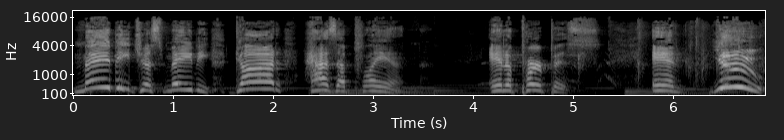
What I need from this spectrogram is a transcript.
Maybe, just maybe, God has a plan and a purpose. And you,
